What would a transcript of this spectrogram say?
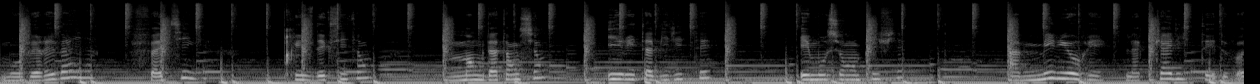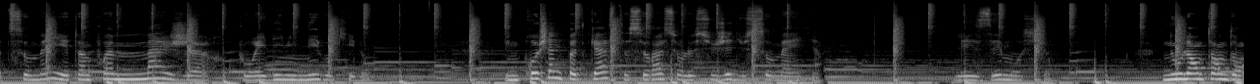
mauvais réveil, fatigue, prise d'excitant, manque d'attention, irritabilité, émotions amplifiées. Améliorer la qualité de votre sommeil est un point majeur pour éliminer vos kilos. Une prochaine podcast sera sur le sujet du sommeil, les émotions. Nous l'entendons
